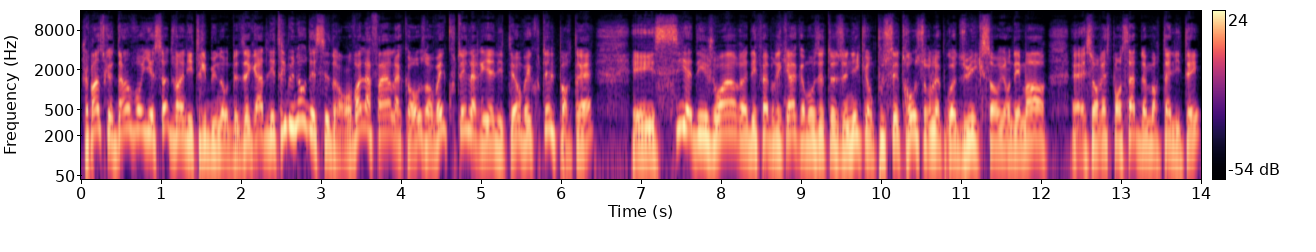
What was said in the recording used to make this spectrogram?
Je pense que d'envoyer ça devant les tribunaux, de dire, regarde, les tribunaux décideront. On va la faire, la cause. On va écouter la réalité. On va écouter le portrait. Et s'il y a des joueurs, euh, des fabricants comme aux États-Unis qui ont poussé trop sur le produit et qui sont, ont des morts, euh, sont responsables de mortalité,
